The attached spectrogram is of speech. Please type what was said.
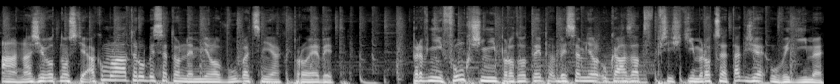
a na životnosti akumulátoru by se to nemělo vůbec nějak projevit. První funkční prototyp by se měl ukázat v příštím roce, takže uvidíme.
